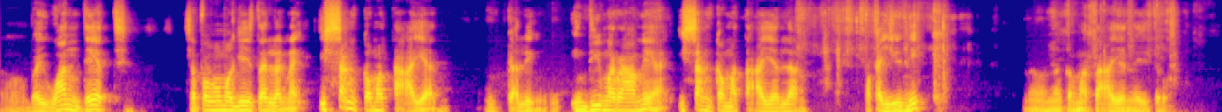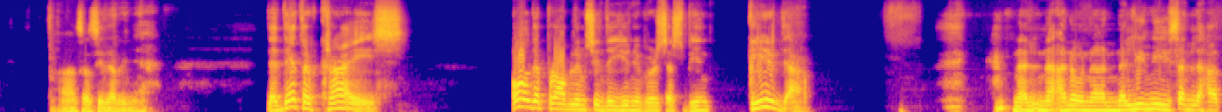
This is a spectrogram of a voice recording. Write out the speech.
oh, by one death, sa pamamagitan lang ng isang kamatayan. Galing. Hindi marami, ah. isang kamatayan lang. Paka-unique no, ng kamatayan na ito. Ah, so sinabi niya, The death of Christ, all the problems in the universe has been cleared up na, na ano na nalinisan lahat.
